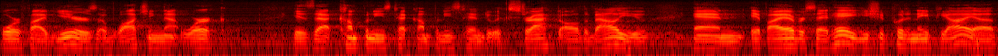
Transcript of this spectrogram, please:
four or five years of watching that work is that companies, tech companies, tend to extract all the value. And if I ever said, hey, you should put an API up,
